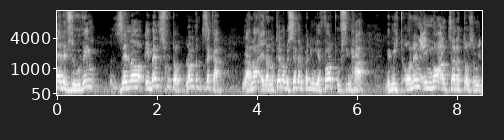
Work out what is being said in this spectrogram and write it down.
אלף זהובים, זה לא, איבד זכותו, לא נותן צדקה. למה? אלא נותן לו בסבר פנים יפות ובשמחה, ומתאונן עמו על צרתו, זאת אומרת,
